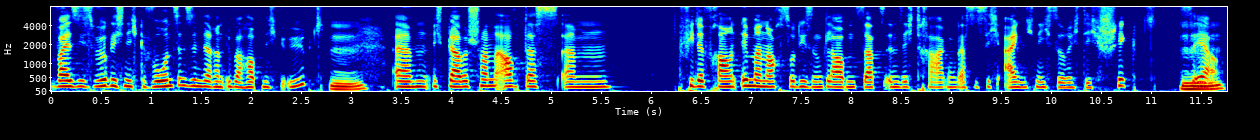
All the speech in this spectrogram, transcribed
weil sie es wirklich nicht gewohnt sind, sind darin überhaupt nicht geübt. Ähm, ich glaube schon auch, dass ähm, viele Frauen immer noch so diesen Glaubenssatz in sich tragen, dass es sich eigentlich nicht so richtig schickt, sehr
